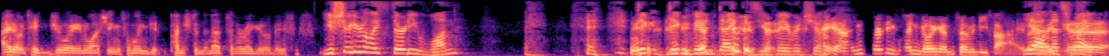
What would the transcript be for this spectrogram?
I don't take joy in watching someone get punched in the nuts on a regular basis. You sure you're only 31? Dick, Dick Van Dyke is your favorite show. I'm 31 going on 75. Yeah, like, that's right. Uh,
